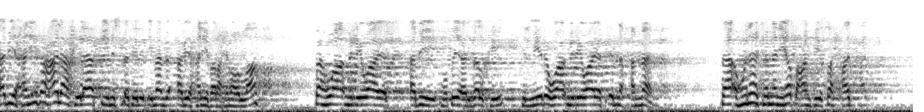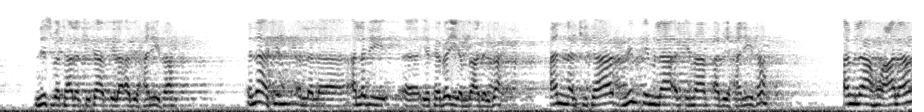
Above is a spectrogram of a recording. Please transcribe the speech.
أبي حنيفة على خلاف في نسبة للإمام أبي حنيفة رحمه الله فهو من رواية أبي مطيع البلخي تلميذه ومن رواية ابن حماد. فهناك من يطعن في صحة نسبة هذا الكتاب إلى أبي حنيفة لكن الذي يتبين بعد البحث أن الكتاب من إملاء الإمام أبي حنيفة أملاه على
